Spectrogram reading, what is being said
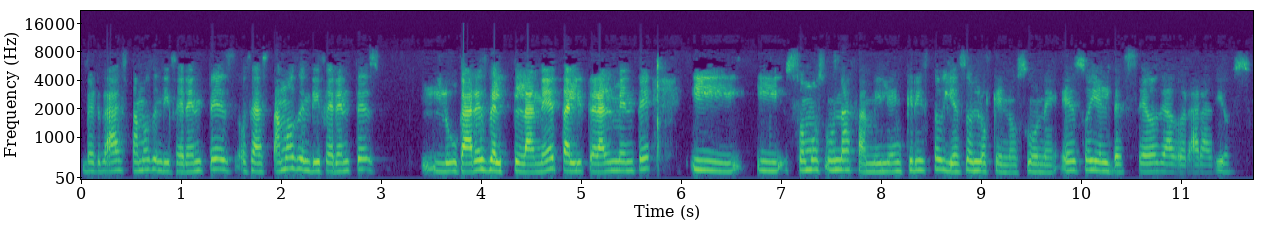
¿verdad? Estamos en diferentes, o sea, estamos en diferentes lugares del planeta, literalmente, y, somos una familia en Cristo y eso es lo que nos une, eso y el deseo de adorar a Dios.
